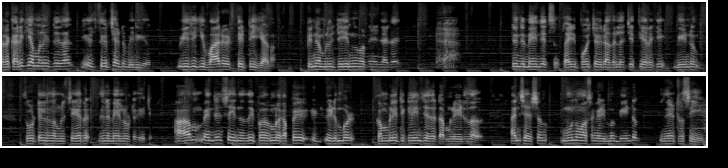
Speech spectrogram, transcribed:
അല്ല കരയ്ക്ക് നമ്മൾ ചെയ്താൽ തീർച്ചയായിട്ടും വീര് കയറും. വീതിക്ക് ഭാരം എടുത്തിട്ടിരിക്കുകയാണ് പിന്നെ നമ്മൾ ചെയ്യുന്നത് പറഞ്ഞു കഴിഞ്ഞാൽ ഇതിന്റെ മെയിന്റെനൻസ് സൈഡിൽ പോച്ച വരും അതെല്ലാം ചെത്തി ഇറക്കി വീണ്ടും സൂട്ടിൽ നിന്ന് നമ്മൾ ചെയർ ഇതിന്റെ മേലോട്ട് കയറ്റും. ആ മെയിന്റെയിൻസ് ചെയ്യുന്നത് ഇപ്പോൾ നമ്മൾ കപ്പ ഇടുമ്പോൾ കംപ്ലീറ്റ് ക്ലീൻ ചെയ്തിട്ട് നമ്മൾ ഇടുന്നത്. അതിനുശേഷം മൂന്ന് മാസം കഴിയുമ്പോൾ വീണ്ടും ഇതിനെ ഡ്രസ്സ് ചെയ്യും.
